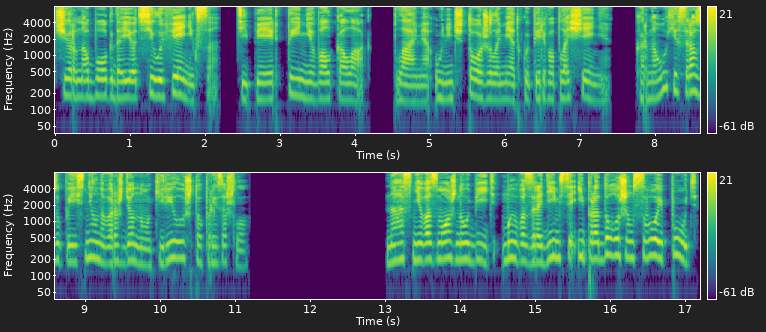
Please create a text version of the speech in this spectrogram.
«Чернобог дает силу Феникса. Теперь ты не волколак. Пламя уничтожило метку перевоплощения». Карнаухи сразу пояснил новорожденному Кириллу, что произошло. «Нас невозможно убить. Мы возродимся и продолжим свой путь.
